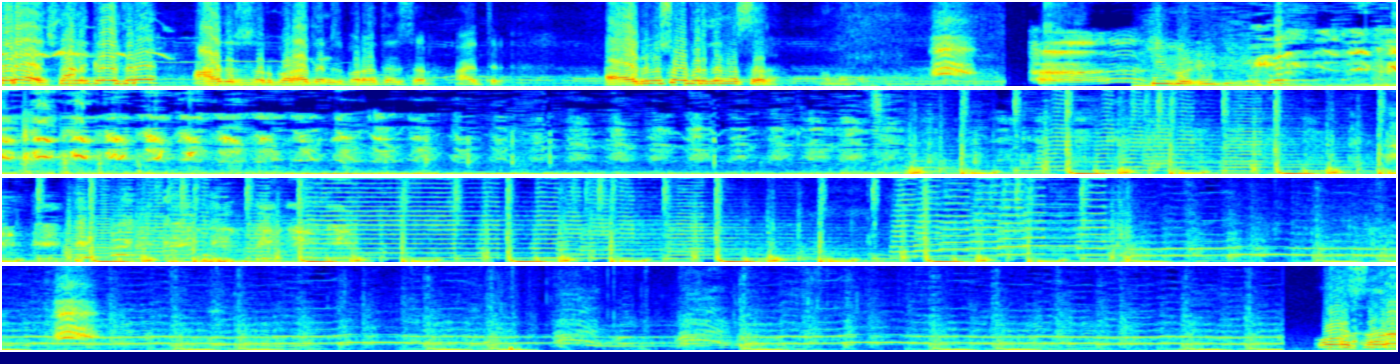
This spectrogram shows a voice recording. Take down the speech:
ಸರ ಸೌಂಡ್ ಕೇಳಿದ್ರಿ ಆದ್ರಿ ಸರ್ ಬರಾತೇನೆ ಬರಾತೇನೆ ಸರ್. ಆಯ್ತು ರೀ ಐದು ನಿಮಿಷ ಹೋಗ್ಬಿಡ್ತೀನಿ ಸರ್ ಓ ಸರ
